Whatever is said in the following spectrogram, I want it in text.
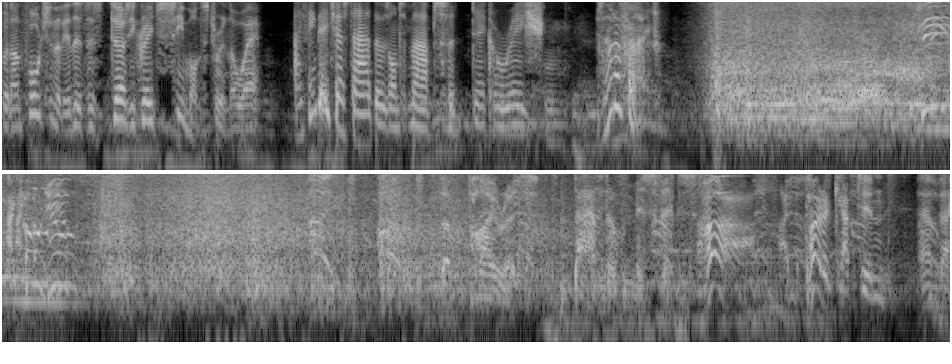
but unfortunately there's this dirty great sea monster in the way. I think they just add those onto maps for decoration. Is that a fact? See? I told you! The pirates, band of misfits. Ha! I'm the pirate captain, and. Uh,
